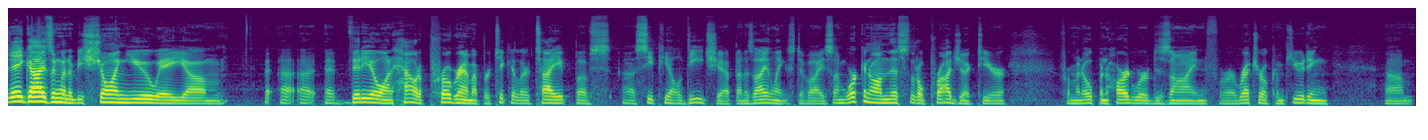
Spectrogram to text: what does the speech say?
Today, guys, I'm going to be showing you a, um, a, a, video on how to program a particular type of uh, CPLD chip on a Xilinx device. I'm working on this little project here from an open hardware design for a retro computing um,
